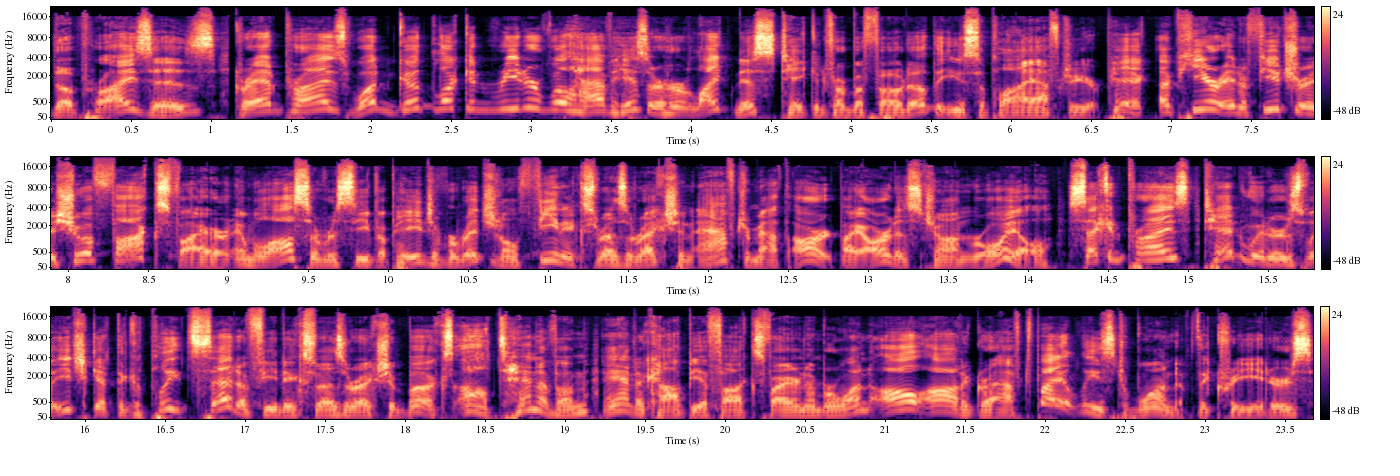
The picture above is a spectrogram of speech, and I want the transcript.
the prizes. Grand prize one good looking reader will have his or her likeness taken from a photo that you supply after your pick appear in a future issue of Foxfire and will also receive a page of original Phoenix Resurrection Aftermath art by artist John Royle. Second prize 10 winners will each get the complete set of Phoenix Resurrection books, all 10 of them, and a copy of Foxfire number 1, all autographed by at least one of the creators.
